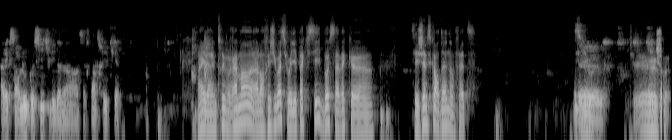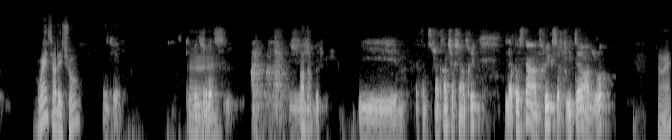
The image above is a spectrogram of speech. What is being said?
avec son look aussi qui lui donne un certain truc. Ah, il a un truc vraiment. Alors, Watts, si vous voyez pas qui c'est, il bosse avec. euh, C'est James Corden en fait. Si De- Euh, quoi- Ouais, sur Late Show. Ok. Euh, Pardon. Attends, je suis en train de chercher un truc. Il a posté un truc sur Twitter un jour Ouais.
